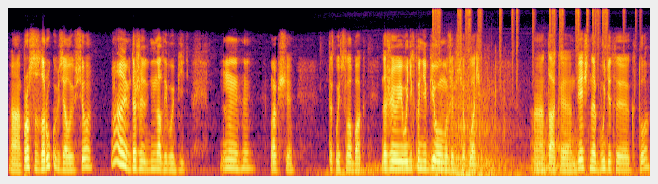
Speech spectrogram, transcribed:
А, просто за руку взял и все. А, даже не надо его бить. Мгм. Вообще. Такой слабак. Даже его никто не бил, он уже все плачет. А, так, э, вечно будет э, кто?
